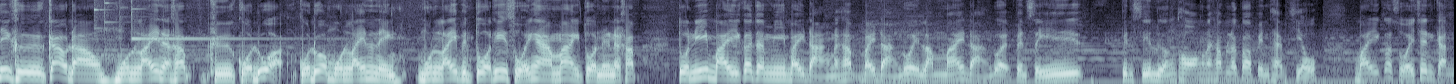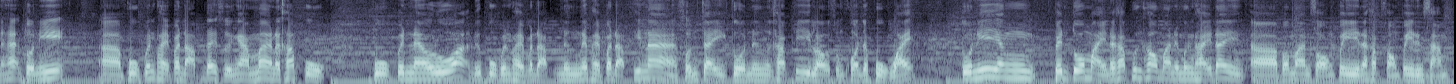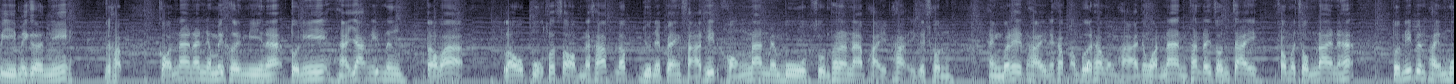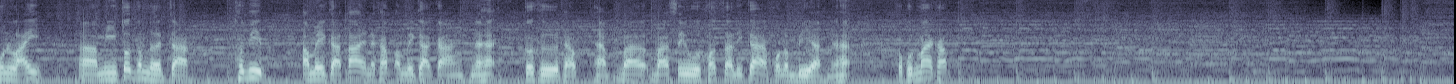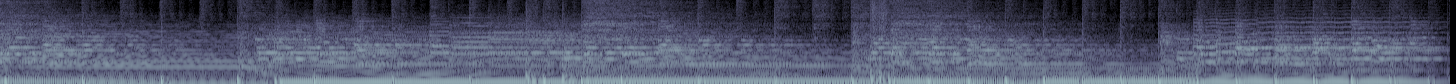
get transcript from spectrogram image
นี่คือ9ดาวมูนไลท์นะครับ คือกัวด้วกัวด้วมูนไลท์นั่นเองมูนไลท์เป็นตัวที่สวยงามมากอีกตัวหนึ่งนะครับ ตัวนี้ใบก็จะมีใบด่างนะครับ ใบด่างด้วยลำไม้ด่างด้วยเป็นสีเป็นสีเหลืองทองนะครับ แล้วก็เป็นแถบเขียว ใบก็สวยเช่นกันนะฮะตัวนี้ปลูกเป็นไผ่ประดับได้สวยงามมากนะครับ ปลูกปลูกเป็นแนวรั้วหรือปลูกเป็นไผ่ประดับหนึ่งในไผ่ประดับที่น่าสนใจอีกตัวหนึ่งนะครับที่เราสมควรจะปลูกไว้ ตัวนี้ยังเป็นตัวใหม่นะครับเพิ่งเข้ามาในเมืองไทยได้ประมาณ 2 ปีนะครับ2ปีถึง 3 ปีไม่เกินนี้นะครับก่อนหน้านั้นยังไม่เคยมีนะฮะตัวนี้หายากนิดนึง แต่ว่าเราปลูกทดสอบนะครับแล้วอยู่ในแปลงสาธิตของน่านแบมบูศูนย์พัฒนาไผ่ภาคเอกชน แห่งประเทศไทยนะครับอำเภอท่าวงผาจังหวัดน่านท่านใดสนใจเข้ามาชมได้นะฮะตัวนี้เป็นไผ่มูลไลท์อ่มีต้นกำเนิดจากทวีปอเมริกาใต้นะครับอเมริกากลางนะฮะก็คือแถวแถบบราบราซิลคอสตาริกาโคลัมเบียนะฮะขอบคุณมากครับ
